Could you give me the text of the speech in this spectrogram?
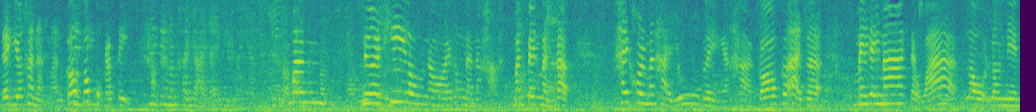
ได้เยอะขนาดนั้นก็ก็ปกติจริงๆมันขยายได้อีกไหมอะที่แบบมันเนื้อที่เราน้อยตรงนั้นนะคะมันเป็นเหมือนแบบให้คนมาถ่ายรูปอะไรอย่างเงี้ยค่ะ ก็ก็อาจจะไม่ได้มากแต่ว่าเราเราเน้น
